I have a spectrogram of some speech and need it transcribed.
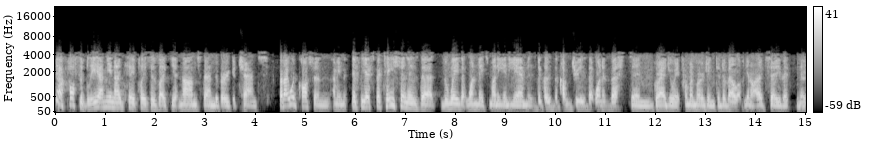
Yeah, possibly. I mean, I'd say places like Vietnam stand a very good chance. But I would caution, I mean, if the expectation is that the way that one makes money in EM is because the countries that one invests in graduate from emerging to develop, you know, I'd say that the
